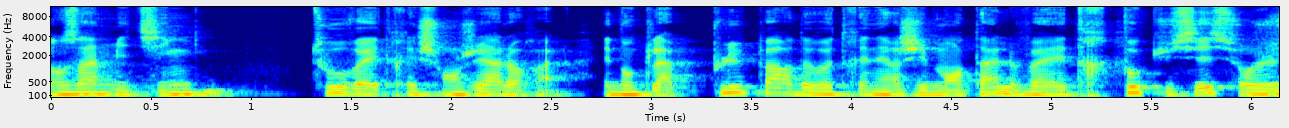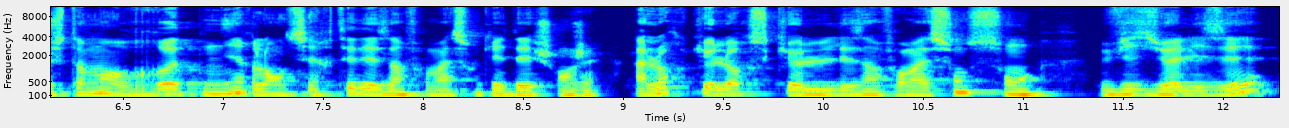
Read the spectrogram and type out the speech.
Dans un meeting, tout va être échangé à l'oral. Et donc la plupart de votre énergie mentale va être focusée sur justement retenir l'entièreté des informations qui étaient échangées. Alors que lorsque les informations sont visualisées,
